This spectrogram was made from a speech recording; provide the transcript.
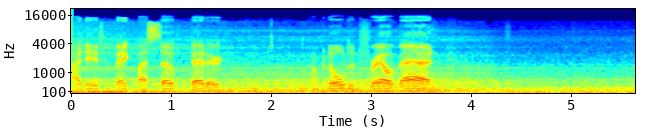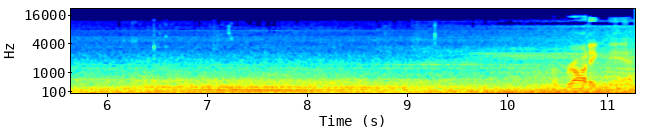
I need to make myself better. I'm an old and frail man. I'm a rotting man.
